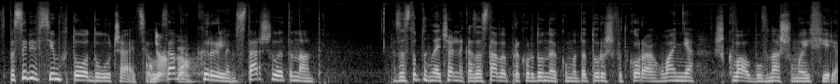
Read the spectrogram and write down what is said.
Спасибі всім, хто долучається. Дякую. Олександр Кирилін, старший лейтенант. Заступник начальника застави прикордонної комендатури швидкого реагування Шквал був в нашому ефірі.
